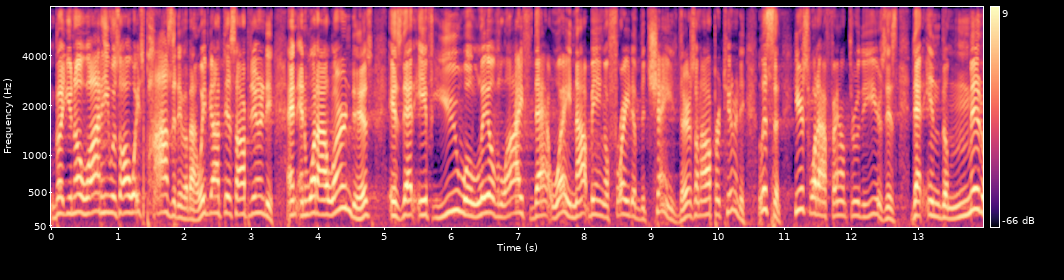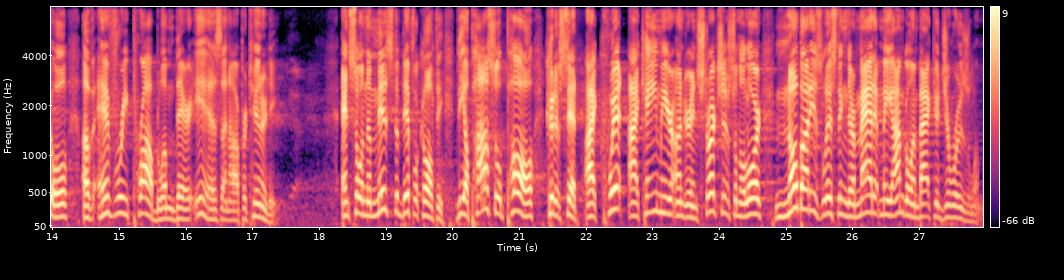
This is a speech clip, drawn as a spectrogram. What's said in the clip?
But you know what? He was always positive about it. We've got this opportunity. And, and what I learned is, is that if you will live life that way, not being afraid of the change, there's an opportunity. Listen, here's what I found through the years is that in the middle of every problem, there is an opportunity. And so, in the midst of difficulty, the Apostle Paul could have said, I quit. I came here under instructions from the Lord. Nobody's listening. They're mad at me. I'm going back to Jerusalem.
